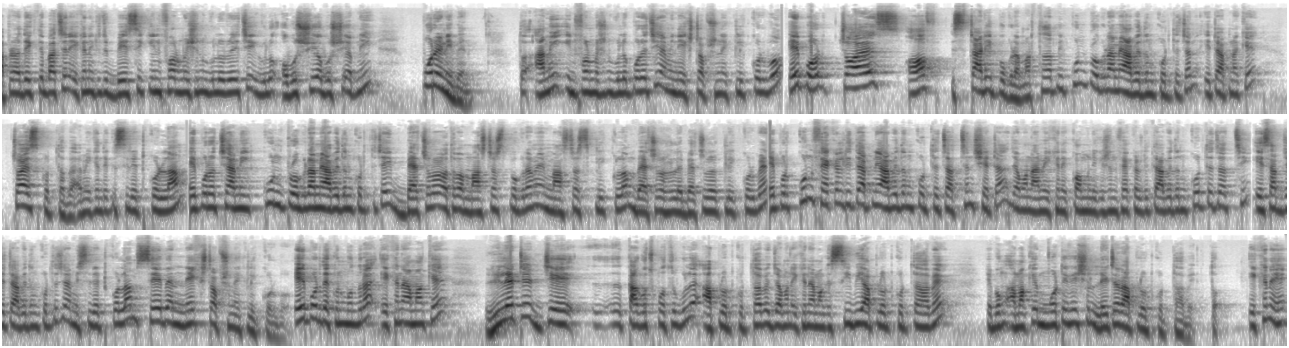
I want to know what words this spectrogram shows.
আপনারা দেখতে পাচ্ছেন, এখানে কিছু বেসিক ইনফরমেশনগুলো রয়েছে, এগুলো অবশ্যই অবশ্যই আপনি পড়ে নেবেন। তো আমি ইনফরমেশনগুলো পড়েছি, আমি নেক্সট অপশনে ক্লিক করব। এরপর চয়েস অফ স্টাডি প্রোগ্রাম অর্থাৎ আপনি কোন প্রোগ্রামে আবেদন করতে চান, এটা আপনাকে চয়েস করতে হবে। আমি এখান থেকে সিলেক্ট করলাম। এরপর হচ্ছে আমি কোন প্রোগ্রামে আবেদন করতে চাই? ব্যাচেলর অথবা মাস্টার্স প্রোগ্রামে আমি মাস্টার্স ক্লিক করলাম। ব্যাচেলর হলে ব্যাচেলর ক্লিক করবেন। এরপর কোন ফ্যাকাল্টিতে আপনি আবেদন করতে চাচ্ছেন সেটা? যেমন আমি এখানে কমিউনিকেশন ফ্যাকাল্টিতে আবেদন করতে চাচ্ছি। এই সাবজেক্টে আবেদন করতে চাই, আমি সিলেক্ট করলাম। সেভ অ্যান্ড নেক্সট অপশনে ক্লিক করব। এরপর দেখুন বন্ধুরা, এখানে আমাকে রিলেটেড যে কাগজপত্রগুলো আপলোড করতে হবে। যেমন এখানে আমাকে সিবি আপলোড করতে হবে এবং আমাকে মোটিভেশন লেটার আপলোড করতে হবে। তো এখানে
